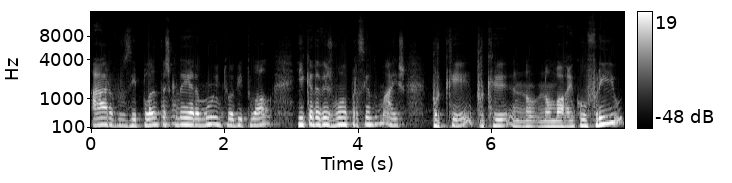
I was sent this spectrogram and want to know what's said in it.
árvores e plantas uhum. que nem era muito habitual e cada vez vão aparecendo mais. Porquê? Porque não, não morrem com o frio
